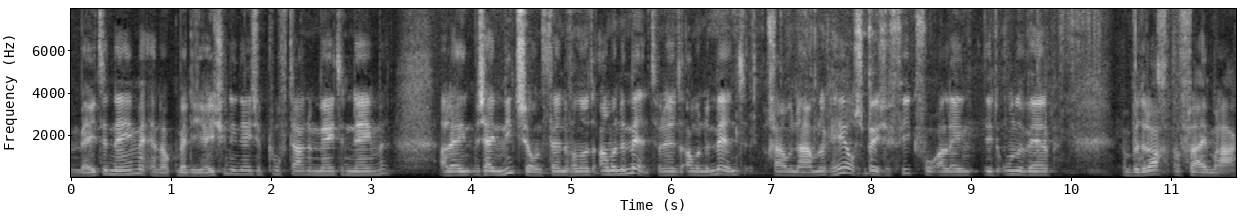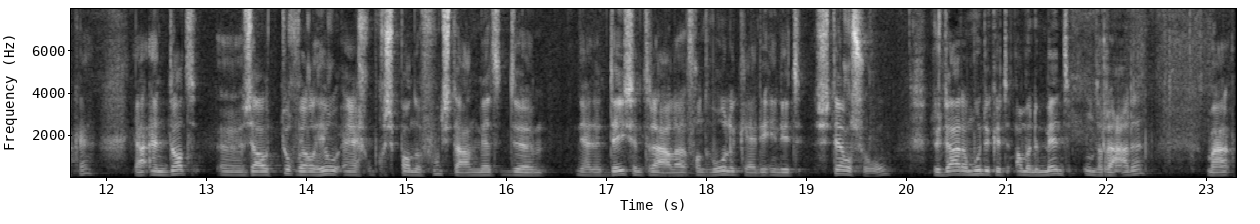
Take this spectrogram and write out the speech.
mee te nemen en ook mediation in deze proeftuinen mee te nemen. Alleen we zijn niet zo'n fan van het amendement. Want in het amendement gaan we namelijk heel specifiek voor alleen dit onderwerp een bedrag vrijmaken. Ja, en dat uh, zou toch wel heel erg op gespannen voet staan met de, ja, de decentrale verantwoordelijkheden in dit stelsel. Dus daarom moet ik het amendement ontraden. Maar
